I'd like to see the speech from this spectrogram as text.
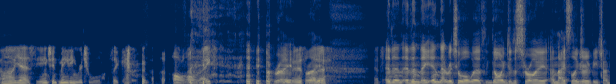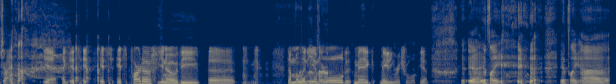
oh yes, the ancient mating ritual. It's like, oh, all right, right. There's a lot right. Uh, that's And then, and then they end that ritual with going to destroy a nice luxury beach on China. yeah, like it's it, it's it's part of you know the uh, the millennium old Meg mating ritual. Yeah. yeah, it's like it's like uh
